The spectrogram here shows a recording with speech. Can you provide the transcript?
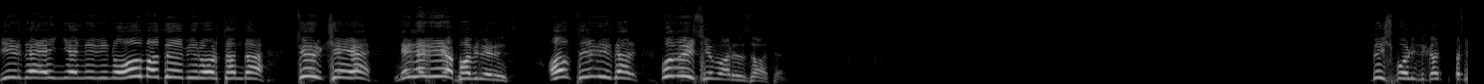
bir de engellerin olmadığı bir ortamda Türkiye'ye neleri yapabiliriz? Altı lider bunun için varız zaten. Dış politikada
